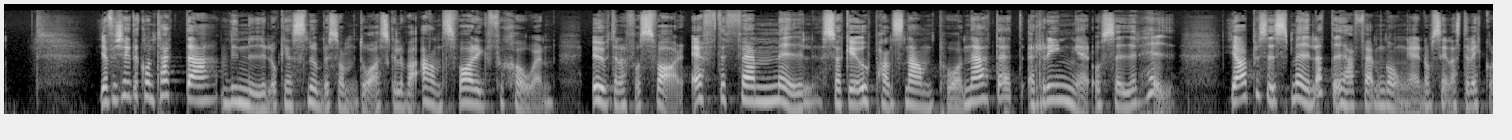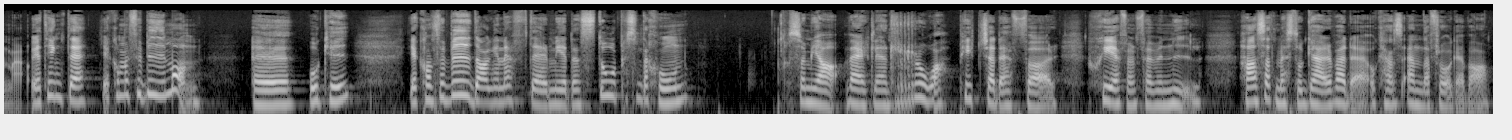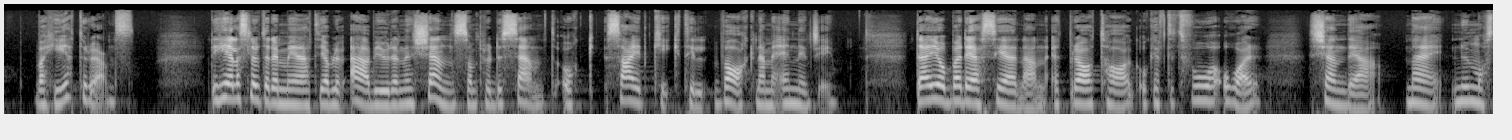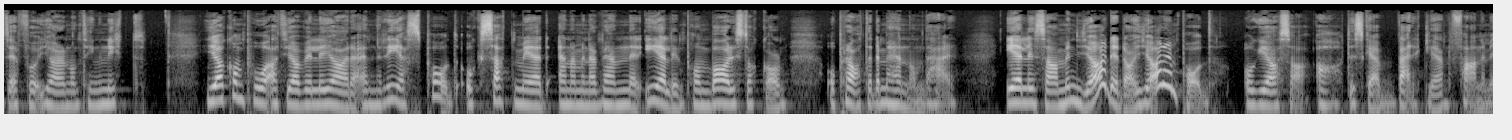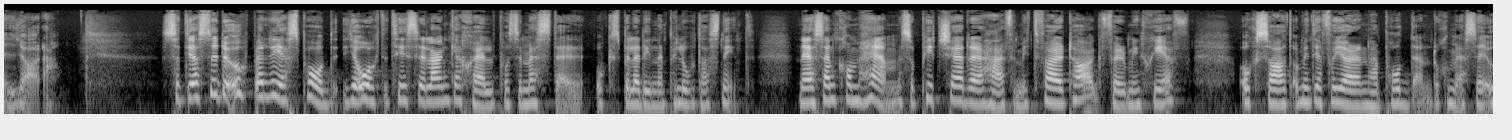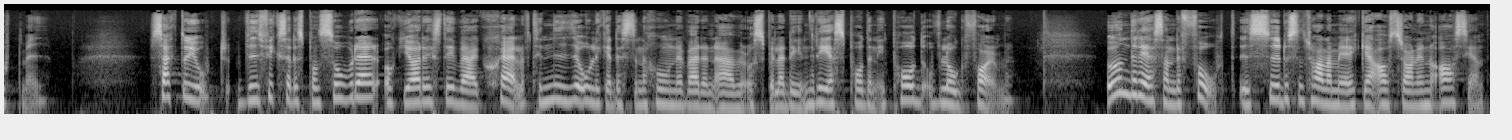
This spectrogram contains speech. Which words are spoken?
Jag försökte kontakta Vinyl och en snubbe som då skulle vara ansvarig för showen utan att få svar. Efter fem mejl söker jag upp hans namn på nätet, ringer och säger hej. Jag har precis mejlat dig här fem gånger de senaste veckorna och jag tänkte jag kommer förbi imorgon. Eh, okej. Okay. Jag kom förbi dagen efter med en stor presentation som jag verkligen råpitchade för chefen för Vinyl. Han satt mest och garvade och hans enda fråga var vad heter du ens? Det hela slutade med att jag blev erbjuden en tjänst som producent och sidekick till Vakna med Energy. Där jobbade jag sedan ett bra tag och efter två år kände jag, nej, nu måste jag få göra någonting nytt. Jag kom på att jag ville göra en respodd och satt med en av mina vänner, Elin, på en bar i Stockholm och pratade med henne om det här. Elin sa, men gör det då, gör en podd. Och jag sa, ja ah, det ska jag verkligen fan i mig göra. Så jag styrde upp en respodd, jag åkte till Sri Lanka själv på semester och spelade in en pilotavsnitt. När jag sen kom hem så pitchade jag det här för mitt företag, för min chef och sa att om inte jag får göra den här podden då kommer jag säga upp mig. Sagt och gjort, vi fixade sponsorer och jag reste iväg själv till nio olika destinationer världen över och spelade in Respodden i podd och vloggform. Under resande fot i Syd och Centralamerika, Australien och Asien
